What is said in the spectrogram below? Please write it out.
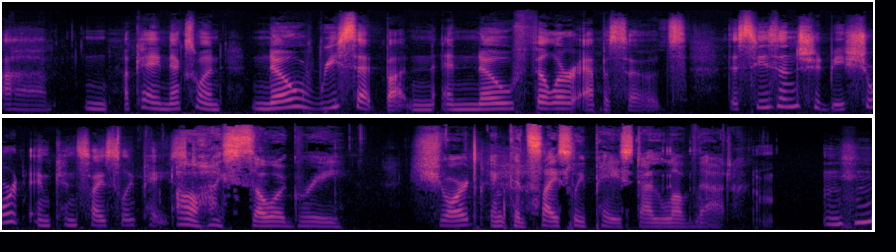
Yeah. N- Okay, next one. No reset button and no filler episodes. The season should be short and concisely paced. Oh, I so agree. Short and concisely paced. I love that. Mm-hmm.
